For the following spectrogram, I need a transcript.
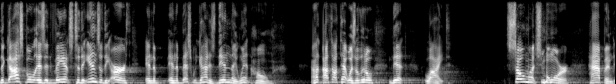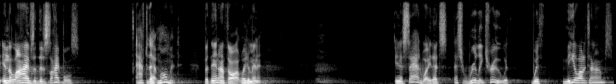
The gospel is advanced to the ends of the earth, and the, and the best we got is then they went home. I, I thought that was a little bit light. So much more happened in the lives of the disciples after that moment. But then I thought, wait a minute. In a sad way, that's, that's really true with, with me a lot of times,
